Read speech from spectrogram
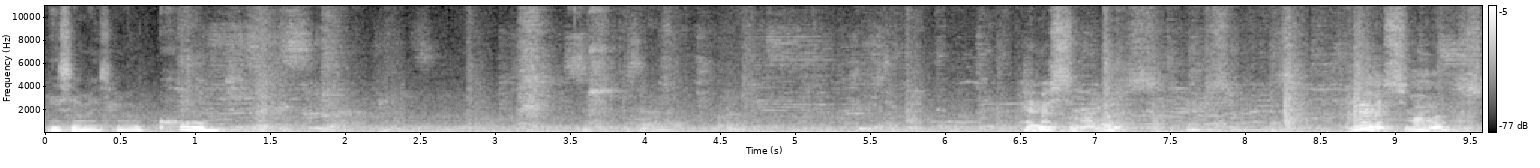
He's amazing. Cool. Hey, Mr. Mamas. Hey, Mr. Mamas.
